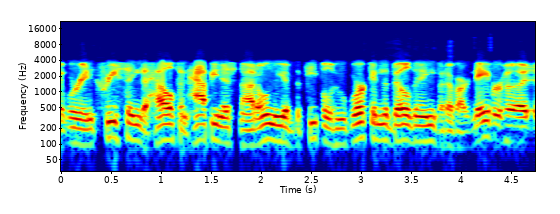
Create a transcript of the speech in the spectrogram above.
that we're increasing the health and happiness not only of the people who work in the building, but of our neighborhood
